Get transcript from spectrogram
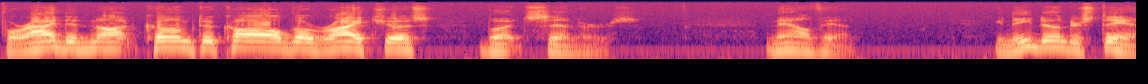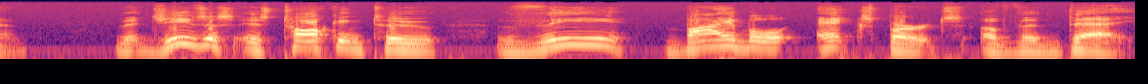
For I did not come to call the righteous, but sinners. Now then, you need to understand that Jesus is talking to the Bible experts of the day.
